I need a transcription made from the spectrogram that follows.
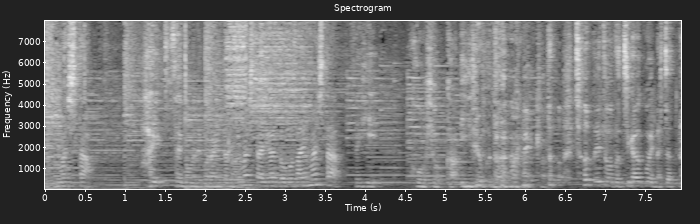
きました。はい最後までご覧いただきましてありがとうございました。ぜひ高評価いいねボタンを押すとちょっといつもと違う声になっちゃった。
